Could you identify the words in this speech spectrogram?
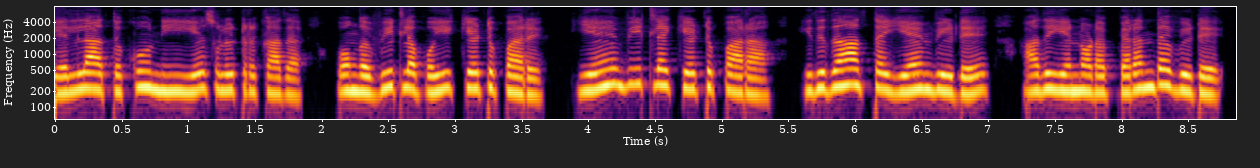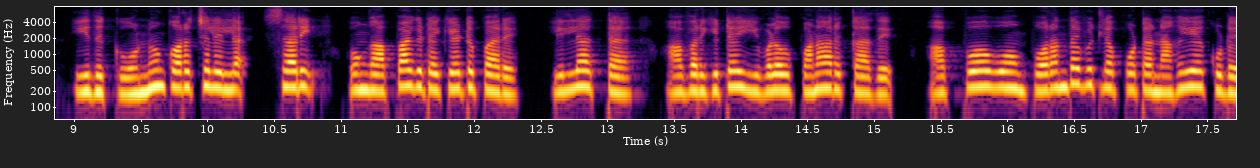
எல்லாத்துக்கும் நீயே சொல்லிட்டு இருக்காத உங்க வீட்ல போய் கேட்டுப்பாரு. என் வீட்ல கேட்டுப்பாரா? இதுதான் அத்தை என் வீடு. அது என்னோட பிறந்த வீடு. இதுக்கு ஒன்னும் குறைச்சல் இல்ல. சரி உங்க அப்பா கிட்ட கேட்டுப்பாரு. இல்ல அத்தை அவர்கிட்ட இவ்வளவு பணம் இருக்காது. அப்போ உன் பிறந்த வீட்ல போட்ட நகைய கொடு.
